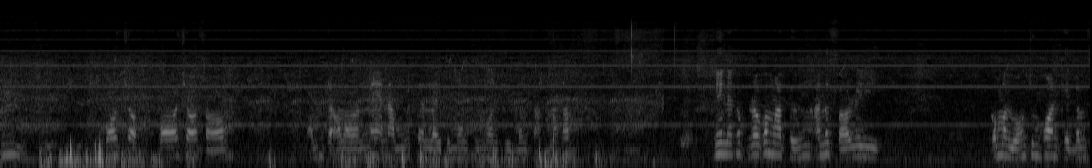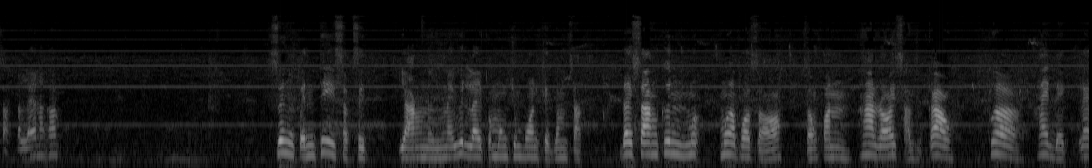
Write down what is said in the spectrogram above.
ชั้นปชปชสองผมจะเอามาแนะนำวิทยาลัยประมงชุมพรศรีลำสักนะครับ นี่นะครับเราก็มาถึงอนุสาวรีย์กรมาหลวงชุมพรเขตลำสักกันแล้วนะครับ ซึ่งเป็นที่ศักดิ์สิทธิ์อย่างหนึ่งในวิทยาลัยประมงชุมพรเขตลำสักได้สร้างขึ้นเมื่อเมื่อพศ 2539 เพื่อให้เด็กและ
